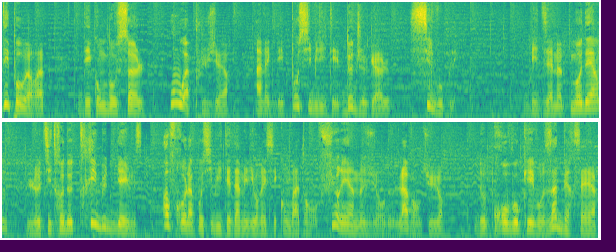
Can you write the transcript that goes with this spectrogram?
des power-up, des combos seuls ou à plusieurs, avec des possibilités de juggle, s'il vous plaît. Beat'em up moderne, le titre de Tribute Games offre la possibilité d'améliorer ses combattants au fur et à mesure de l'aventure, de provoquer vos adversaires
